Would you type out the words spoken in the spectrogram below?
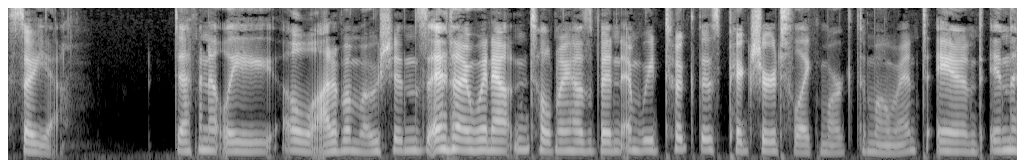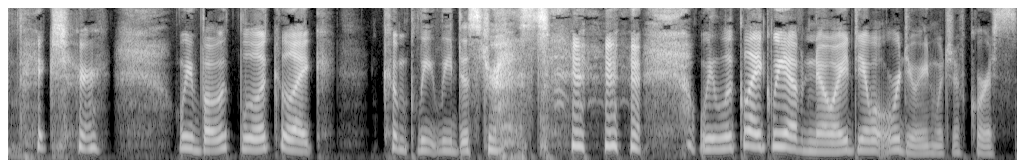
so, yeah, definitely a lot of emotions. And I went out and told my husband, and we took this picture to like mark the moment. And in the picture, we both look like completely distressed. we look like we have no idea what we're doing, which of course,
